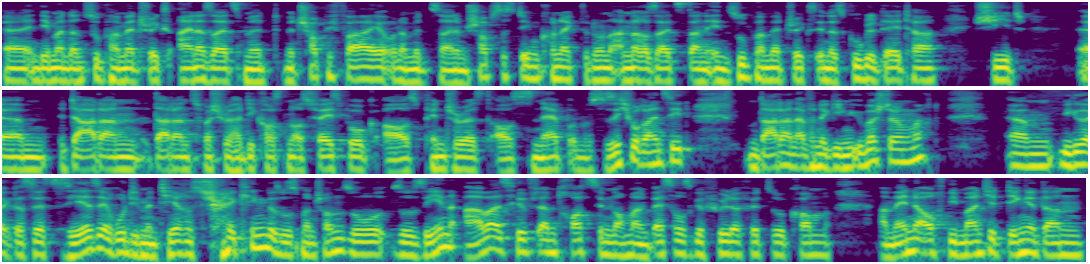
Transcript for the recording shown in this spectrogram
äh, indem man dann Supermetrics einerseits mit, mit Shopify oder mit seinem Shopsystem connectet und andererseits dann in Supermetrics in das Google Data Sheet ähm, da dann, da dann zum Beispiel halt die Kosten aus Facebook, aus Pinterest, aus Snap und was für sich wo reinzieht und da dann einfach eine Gegenüberstellung macht. Ähm, wie gesagt, das ist jetzt sehr, sehr rudimentäres Tracking, das muss man schon so, so sehen, aber es hilft einem trotzdem nochmal ein besseres Gefühl dafür zu bekommen, am Ende auch, wie manche Dinge dann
